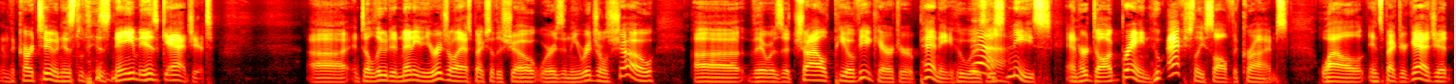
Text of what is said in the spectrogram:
in the cartoon, his his name is Gadget. Uh, it diluted many of the original aspects of the show, whereas in the original show, uh, there was a child POV character, Penny, who was his niece, and her dog Brain, who actually solved the crimes, while Inspector Gadget,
